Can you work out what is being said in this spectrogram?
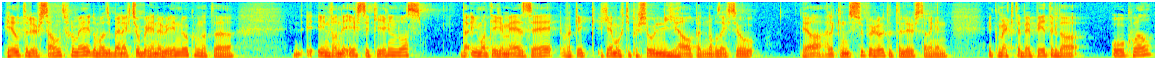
heel teleurstellend voor mij. Dat was, ik ben echt zo beginnen wenen ook, omdat dat een van de eerste keren was dat iemand tegen mij zei: van, Kijk, jij mocht die persoon niet helpen. Dat was echt zo ja, eigenlijk een super grote teleurstelling. En ik merkte bij Peter dat ook wel.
